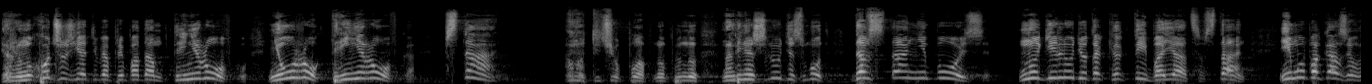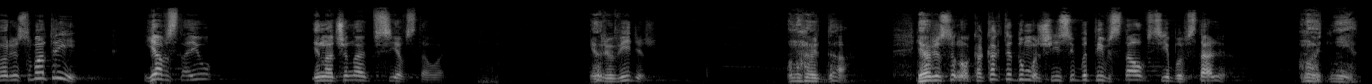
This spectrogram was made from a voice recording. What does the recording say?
Я говорю, ну хочешь, я тебя преподам тренировку? Не урок, тренировка. Встань. Он говорит, ты что, пап, ну, ну на меня же люди смотрят. Да встань, не бойся. Многие люди так, как ты, боятся. Встань. И ему показываю, говорю, смотри. Я встаю, и начинают все вставать. Я говорю, видишь? Он говорит, да. Я говорю, сынок, а как ты думаешь, если бы ты встал, все бы встали? Он говорит, нет.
